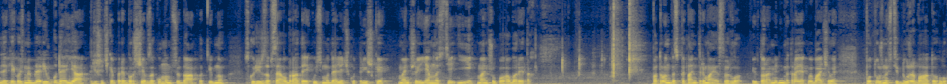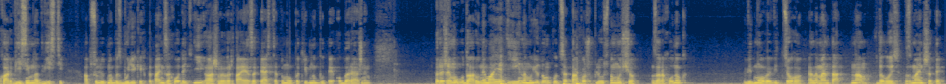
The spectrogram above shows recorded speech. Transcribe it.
Для якихось меблярів буде. Я трішечки переборщив за кумом, сюди потрібно, скоріш за все, обрати якусь моделечку трішки меншої ємності і меншу по габаритах. Патрон без питань тримає сверло 1,5 мм, як ви бачили. Потужності дуже багато, глухар 8 на 200 абсолютно без будь-яких питань заходить і аж вивертає зап'ястя, тому потрібно бути обережним. Режиму удару немає, і, на мою думку, це також плюс, тому що за рахунок відмови від цього елемента нам вдалося зменшити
